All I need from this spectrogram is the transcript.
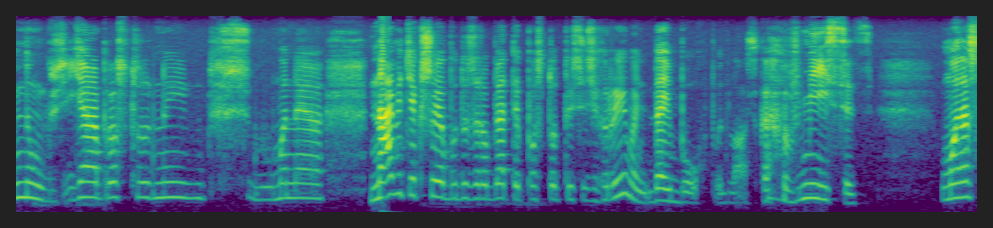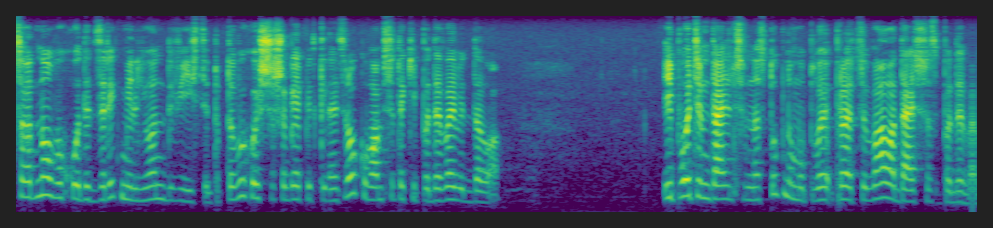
Ну, я просто не. У мене. Навіть якщо я буду заробляти по 100 тисяч гривень, дай Бог, будь ласка, в місяць. У мене все одно виходить за рік мільйон двісті. Тобто ви хочете, щоб я під кінець року вам все-таки ПДВ віддала. І потім далі в наступному працювала далі з ПДВ.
